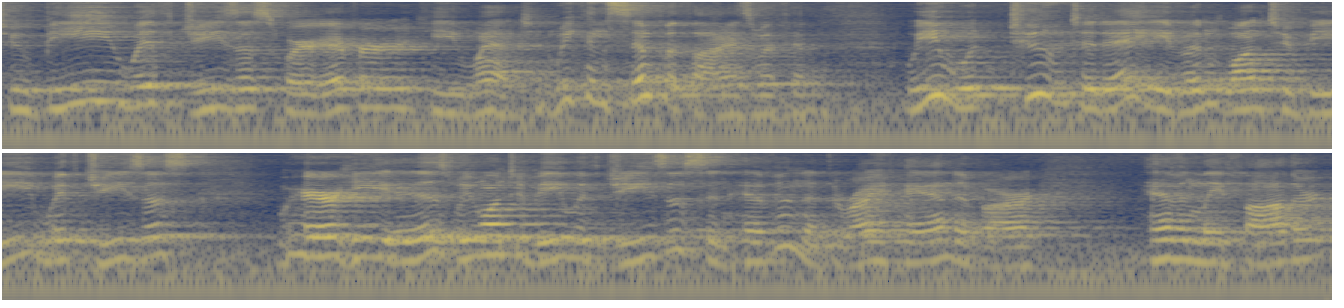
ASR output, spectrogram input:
to be with Jesus wherever he went. And we can sympathize with him. We would too today even want to be with Jesus where he is. We want to be with Jesus in heaven at the right hand of our heavenly Father.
